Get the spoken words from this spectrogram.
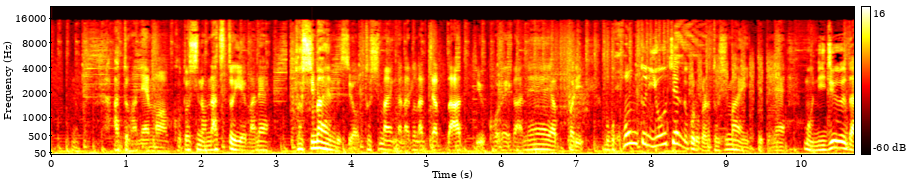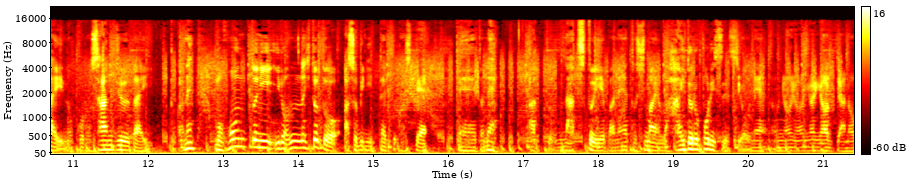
あとはね、まあ今年の夏といえばね、豊島園ですよ。豊島園がなくなっちゃったっていう、これがね、やっぱり、僕本当に幼稚園の頃から豊島園行っててね、もう20代の頃、30代とかね、もう本当にいろんな人と遊びに行ったりとかして、えっ、ー、とね、あと夏といえばね、豊島園はハイドロポリスですよね。にょにょにょにょってあの、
